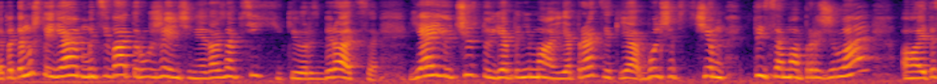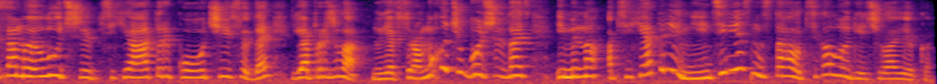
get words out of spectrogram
Да потому что я мотиватор у женщин, я должна в психике разбираться. Я ее чувствую, я понимаю, я практик, я больше, чем ты сама прожила, это самые лучшие психиатры, коучи и все, да, я прожила. Но я все равно хочу больше знать именно о психиатрии. Мне интересно стало психология человека.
